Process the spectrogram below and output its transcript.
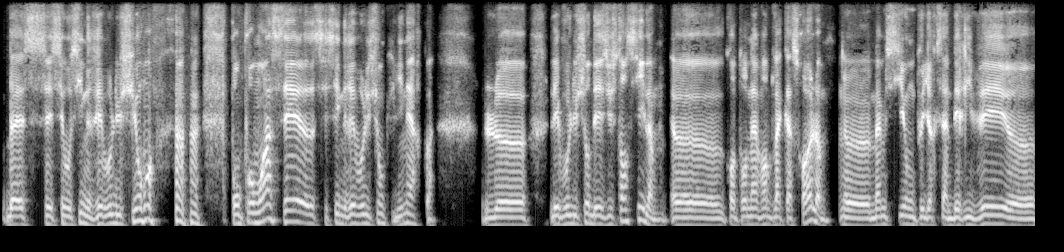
ben c'est aussi une révolution. pour pour moi, c'est c'est c'est une révolution culinaire quoi. le l'évolution des ustensiles. Euh, quand on invente la casserole, euh, même si on peut dire que c'est un dérivé, euh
